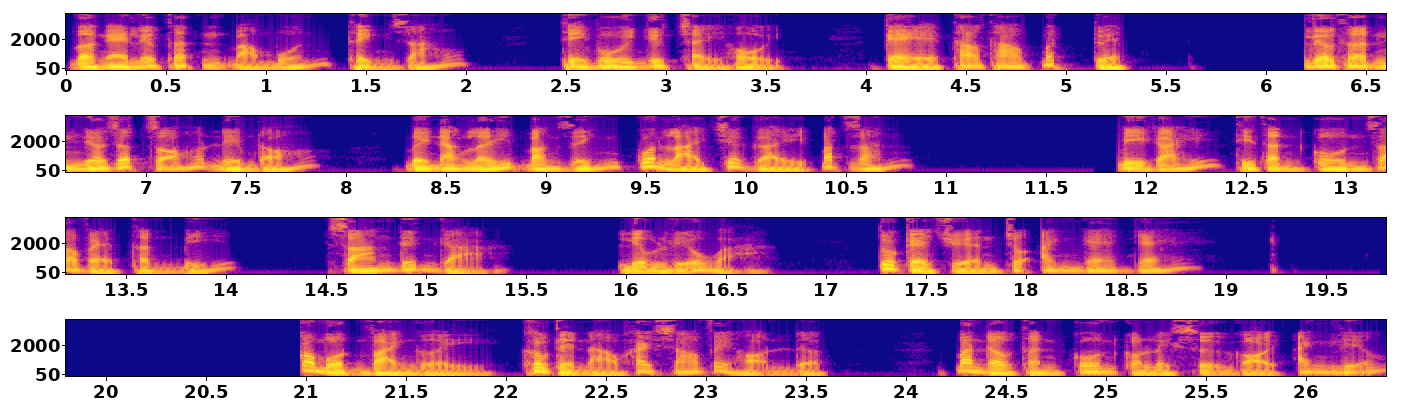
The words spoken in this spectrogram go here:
vừa nghe Liêu thân bảo muốn thỉnh giáo, thì vui như chảy hội, kể thao thao bất tuyệt. Liêu thần nhớ rất rõ đêm đó, mình đang lấy băng dính quân lại chiếc gậy bắt rắn. Bị gãy thì thần côn ra vẻ thần bí, sán đến gà. Liễu liễu à, tôi kể chuyện cho anh nghe nhé. Có một vài người không thể nào khách sáo với họ được. Ban đầu thần côn còn lịch sự gọi anh Liễu,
